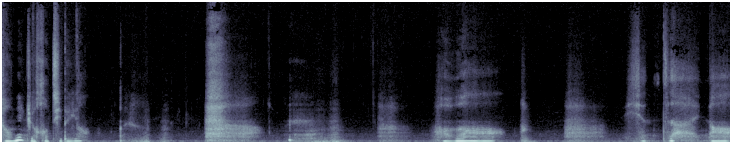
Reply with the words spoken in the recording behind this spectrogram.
瞧你这好奇的样。好了现在呢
